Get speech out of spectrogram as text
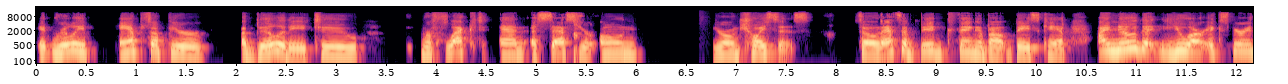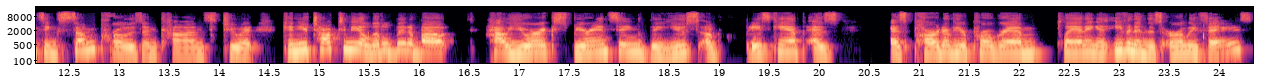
it really amps up your ability to reflect and assess your own your own choices so that's a big thing about Basecamp. I know that you are experiencing some pros and cons to it. Can you talk to me a little bit about how you're experiencing the use of Basecamp as as part of your program planning, and even in this early phase?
